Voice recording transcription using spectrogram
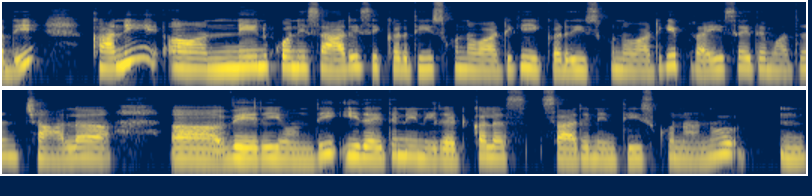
అది. కానీ ఆహ్, నేను కొన్ని శారీస్ ఇక్కడ తీసుకున్న వాటికి, ఇక్కడ తీసుకున్న వాటికి ప్రైస్ అయితే మాత్రం చాలా ఆహ్, వేరీ ఉంది. ఇదైతే నేను ఈ రెడ్ కలర్ శారీ నేను తీసుకున్నాను. హ్మ్.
